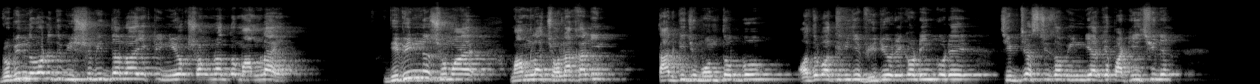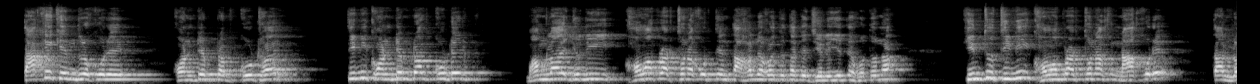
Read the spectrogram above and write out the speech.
রবীন্দ্রভারতী বিশ্ববিদ্যালয় একটি নিয়োগ সংক্রান্ত মামলায় বিভিন্ন সময় মামলা চলাকালীন তার কিছু মন্তব্য অথবা তিনি যে ভিডিও রেকর্ডিং করে চিফ জাস্টিস অফ ইন্ডিয়াকে পাঠিয়েছিলেন, তাকে কেন্দ্র করে কন্টেম্প্ট অফ কোর্ট হয়। তিনি কন্টেম্প্ট অফ কোর্টের মামলায় যদি ক্ষমা প্রার্থনা করতেন, তাহলে হয়তো তাকে জেলে যেতে হতো না। কিন্তু তিনি ক্ষমা প্রার্থনা না করে তার ল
